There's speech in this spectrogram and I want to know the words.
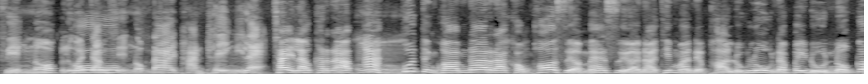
เสียงนกหรือว่าถูกจำเสียงนกได้ผ่านเพลงนี้แหละ ใช่แล้วครับอะอืมพูดถึงความน่ารักของพ่อเสือแม่เสือนะ ที่มันเนี่ยพาลูกๆนะ ไปดูนกก็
